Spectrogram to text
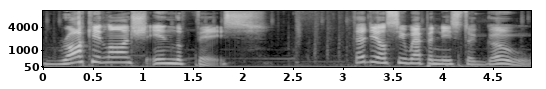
Rocket Launch in the face. That DLC weapon needs to go.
